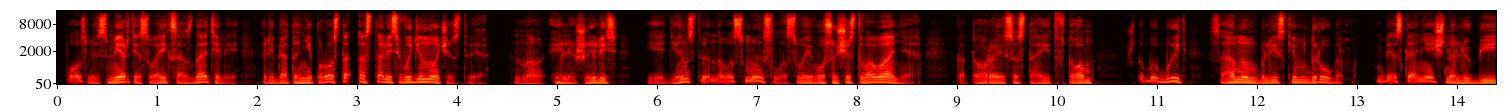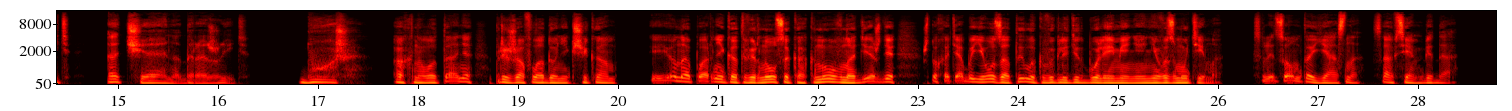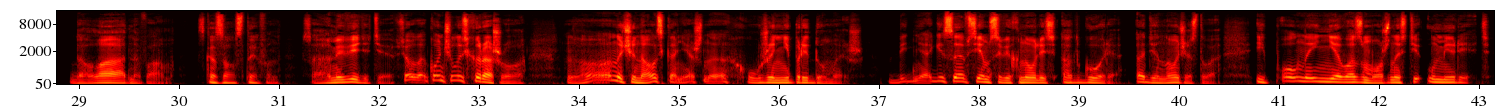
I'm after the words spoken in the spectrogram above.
После смерти своих создателей ребята не просто остались в одиночестве, но и лишились единственного смысла своего существования, который состоит в том, чтобы быть самым близким другом, бесконечно любить, отчаянно дорожить. «Боже!» — ахнула Таня, прижав ладони к щекам. Ее напарник отвернулся к окну в надежде, что хотя бы его затылок выглядит более-менее невозмутимо. С лицом-то ясно, совсем беда. «Да ладно вам», — сказал Стефан. «Сами видите, все закончилось хорошо. Но начиналось, конечно, хуже не придумаешь. Бедняги совсем свихнулись от горя, одиночества и полной невозможности умереть.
